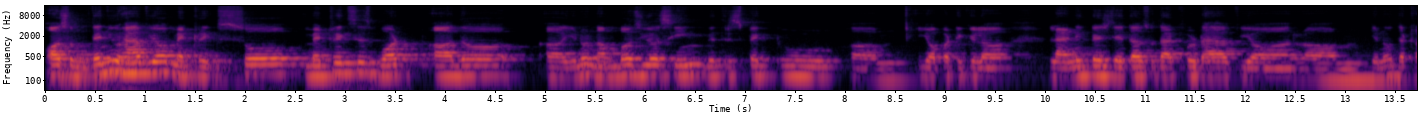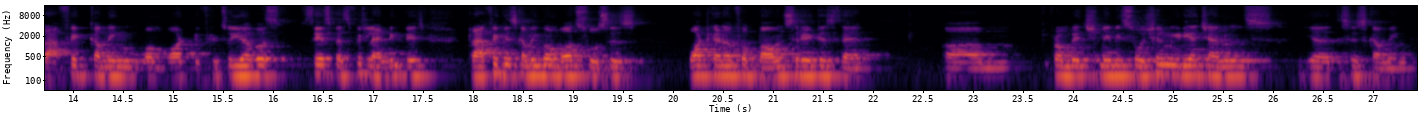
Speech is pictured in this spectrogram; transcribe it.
Awesome. Then you have your metrics. So metrics is what are the you know numbers you are seeing with respect to um, your particular landing page data so that would have your um, you know the traffic coming from what different. So you have a say specific landing page traffic is coming from what sources what kind of a bounce rate is there um, from which maybe social media channels yeah this is coming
